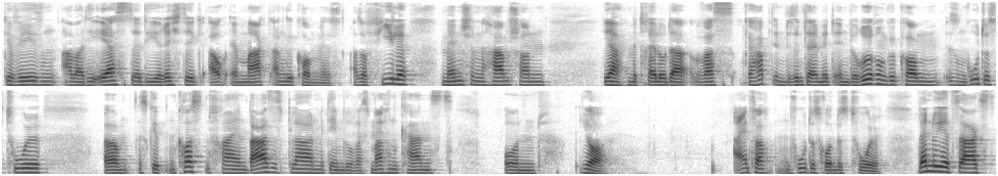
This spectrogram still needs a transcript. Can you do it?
gewesen, aber die erste, die richtig auch im Markt angekommen ist. Also viele Menschen haben schon ja, mit Trello da was gehabt, sind damit in Berührung gekommen, ist ein gutes Tool. Ähm, es gibt einen kostenfreien Basisplan, mit dem du was machen kannst. Und ja, einfach ein gutes, rundes Tool. Wenn du jetzt sagst,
